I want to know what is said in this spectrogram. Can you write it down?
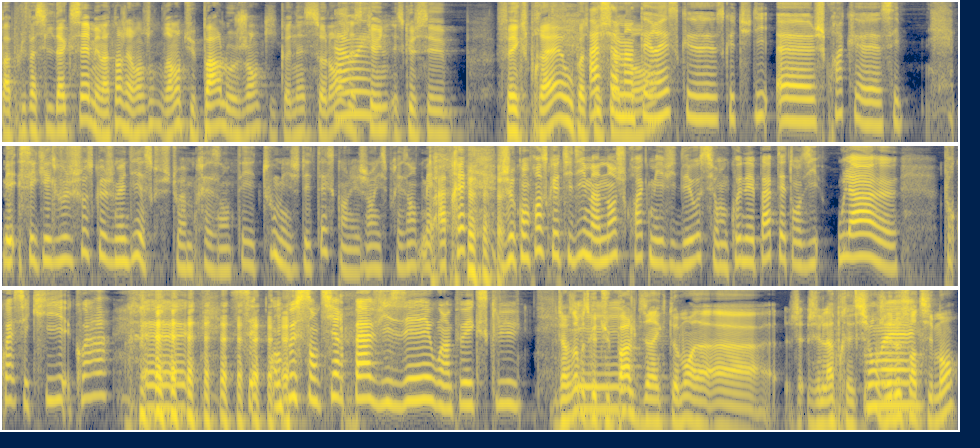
pas plus facile d'accès, mais maintenant j'ai l'impression que vraiment tu parles aux gens qui connaissent Solange. Ah Est-ce ouais. que c'est fait exprès ou pas Ah, ça spécialement m'intéresse que, ce que tu dis. Euh, je crois que c'est. Mais c'est quelque chose que je me dis, est-ce que je dois me présenter et tout Mais je déteste quand les gens ils se présentent. Mais après, je comprends ce que tu dis. Maintenant, je crois que mes vidéos, si on me connaît pas, peut-être on se dit, oula, euh, pourquoi c'est qui Quoi Euh, On peut se sentir pas visé ou un peu exclu. J'ai l'impression parce que tu parles directement à. à- j'ai- l'impression, j'ai le sentiment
